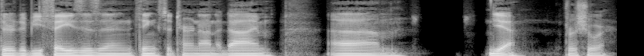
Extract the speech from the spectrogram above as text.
there to be phases and things to turn on a dime. Um, yeah, for sure.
